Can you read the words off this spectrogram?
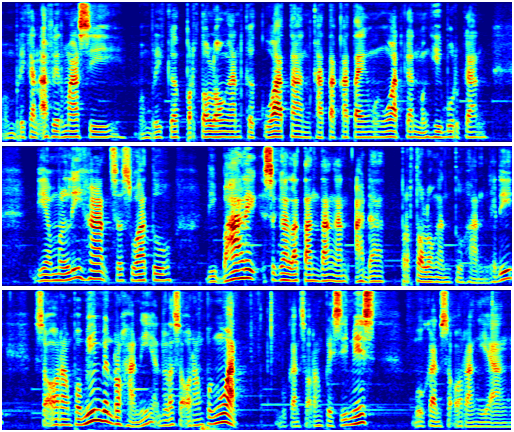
memberikan afirmasi, memberi pertolongan, kekuatan, kata-kata yang menguatkan, menghiburkan. Dia melihat sesuatu di balik segala tantangan ada pertolongan Tuhan. Jadi seorang pemimpin rohani adalah seorang penguat, bukan seorang pesimis, bukan seorang yang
